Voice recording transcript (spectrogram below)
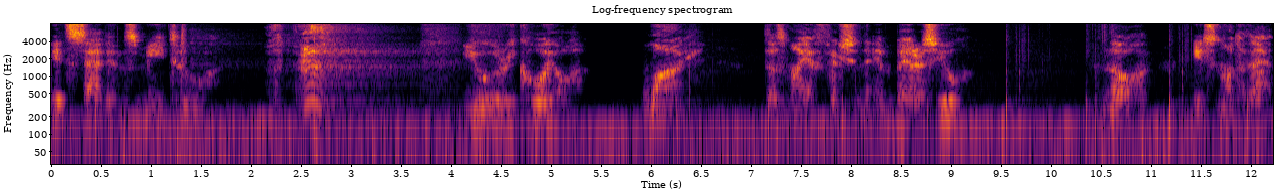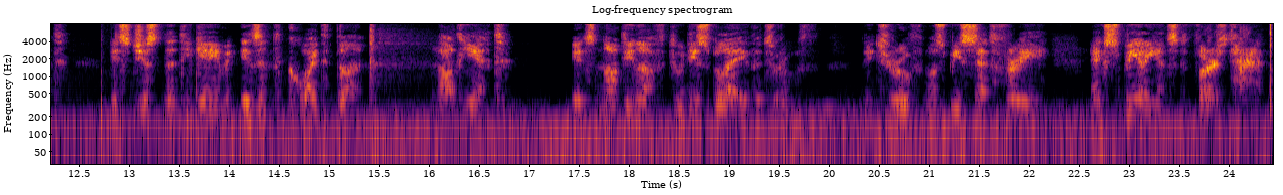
it saddens me too. You recoil. Why? Does my affection embarrass you? No, it's not that. It's just that the game isn't quite done. Not yet. It's not enough to display the truth. The truth must be set free, experienced firsthand.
